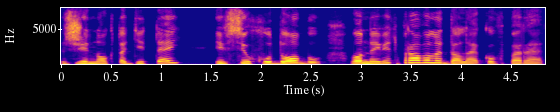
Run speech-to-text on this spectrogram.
Жінок та дітей і всю худобу вони відправили далеко вперед.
